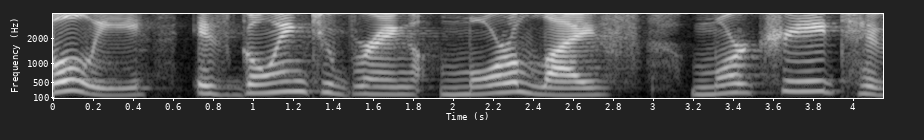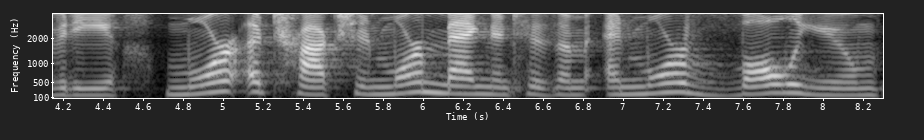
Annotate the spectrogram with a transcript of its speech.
fully is going to bring more life, more creativity, more attraction, more magnetism, and more volume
